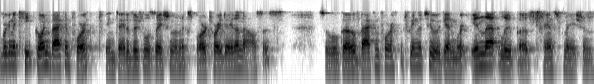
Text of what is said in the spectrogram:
We're going to keep going back and forth between data visualization and exploratory data analysis. So we'll go back and forth between the two. Again, we're in that loop of transformation,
